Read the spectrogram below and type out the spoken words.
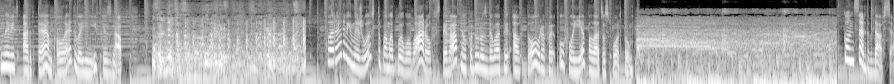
Навіть Артем ледве її впізнав. Перерві між виступами пивоваров встигав на ходу роздавати автографи у фоє палацу спорту. Концерт вдався,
